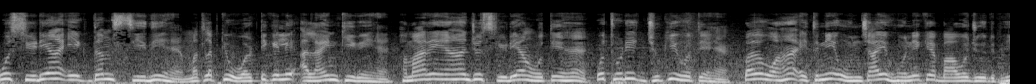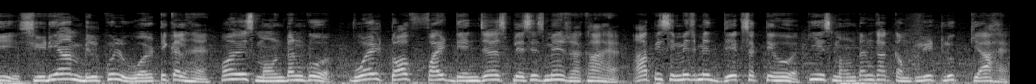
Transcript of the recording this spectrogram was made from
वो सीढ़ियाँ एकदम सीधी हैं मतलब कि वर्टिकली अलाइन की गई हैं। हमारे यहाँ जो सीढ़ियाँ होती हैं, वो थोड़ी झुकी होती हैं, पर वहाँ इतनी ऊंचाई होने के बावजूद भी सीढ़ियाँ बिल्कुल वर्टिकल हैं, और इस माउंटेन को world top five dangerous places में रखा है। आप इस इमेज में देख सकते हो कि इस माउंटेन का कंप्लीट लुक क्या है।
